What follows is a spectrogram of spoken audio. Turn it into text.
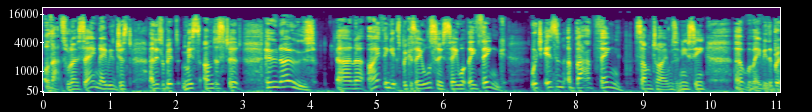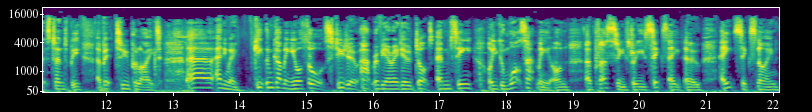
well, that's what I was saying. Maybe just a little bit misunderstood. Who knows? And uh, I think it's because they also say what they think, which isn't a bad thing sometimes. And you see, uh, well, maybe the Brits tend to be a bit too polite. Uh, anyway, keep them coming. Your thoughts, studio at rivieradio.mc, or you can WhatsApp me on uh, plus three three six eight zero eight six nine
